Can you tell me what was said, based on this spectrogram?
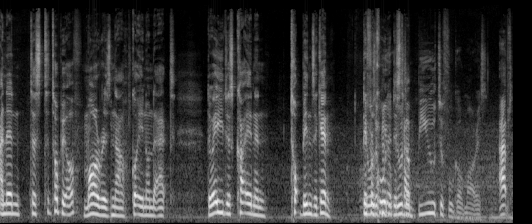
And then to to top it off, Mahrez now got in on the act. The way he just cut in and top bins again, It was, different a, corner this it was a beautiful goal, Mahrez. Abs-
